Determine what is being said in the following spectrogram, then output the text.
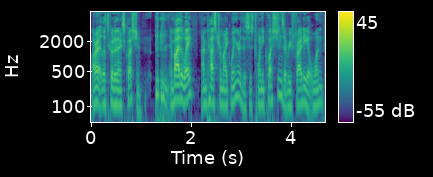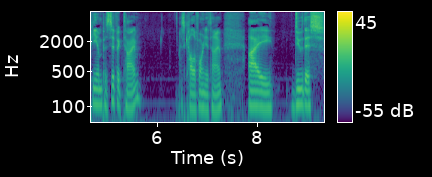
All right, let's go to the next question. and by the way, I'm Pastor Mike Winger. This is 20 Questions every Friday at 1 p.m. Pacific time. It's California time. I do this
